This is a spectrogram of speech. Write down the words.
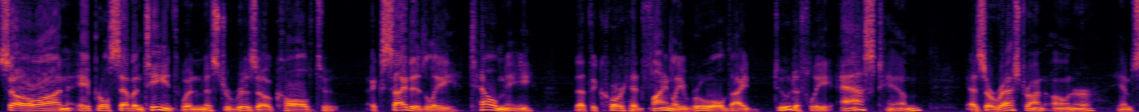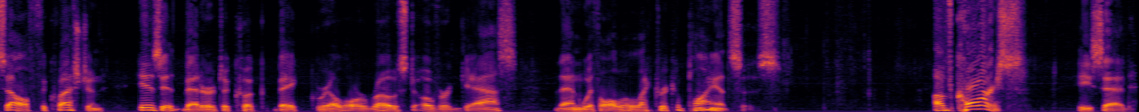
So on April 17th, when Mr. Rizzo called to excitedly tell me that the court had finally ruled, I dutifully asked him, as a restaurant owner himself, the question is it better to cook, bake, grill, or roast over gas than with all electric appliances? Of course, he said.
